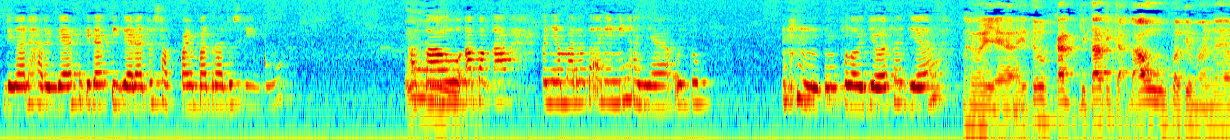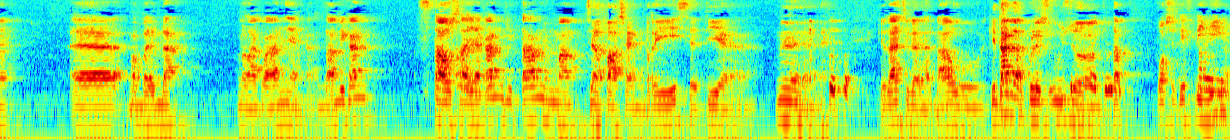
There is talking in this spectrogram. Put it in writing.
dengan harga sekitar 300 sampai 400 ribu. Atau Oh. apakah penyamarataan ini hanya untuk Pulau Jawa saja? Oh ya, itu kan kita tidak tahu bagaimana eh, pemerintah melakukannya kan. Tapi kan setahu saya kan kita memang Java sentris jadi ya. Nah, kita juga nggak tahu. Kita nggak boleh suzon, tetap positif tinggi. Oh, iya.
